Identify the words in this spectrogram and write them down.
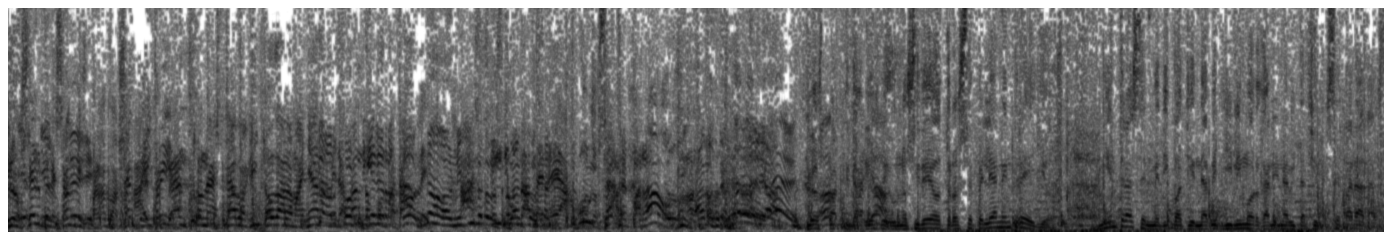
¡Los Herbes les han disparado a sangre fría! ¡Clanton ha estado aquí toda la mañana amenazando con matarles! No, ninguno ¡Ha de los sido una pelea justa! Los partidarios de unos y de otros se pelean entre ellos, mientras el médico atiende a Virgil y Morgan en habitaciones separadas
